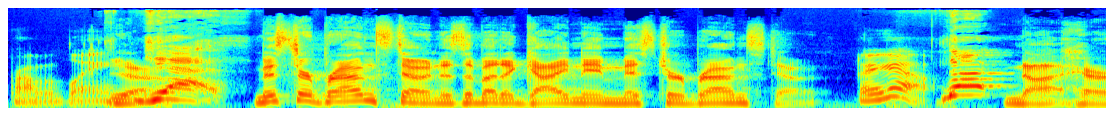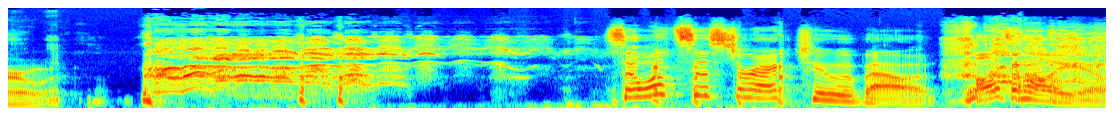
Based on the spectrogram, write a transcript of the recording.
probably. yeah. Yes. Mr. Brownstone is about a guy named Mr. Brownstone, There you go. That, not heroin. So what's Sister Act 2 about? I'll tell you.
